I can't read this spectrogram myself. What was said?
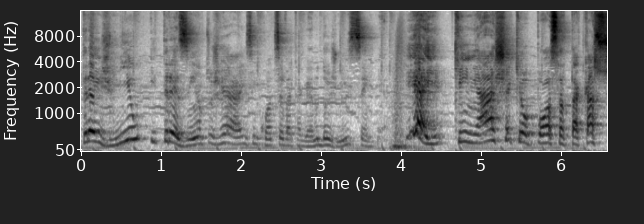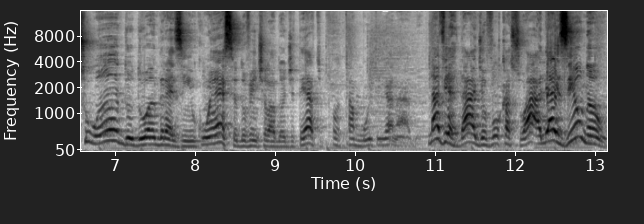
3.300 reais enquanto você vai tá ganhando 2.100 E aí, quem acha que eu possa estar tá caçoando do Andrezinho com essa do ventilador de teto, pô, tá muito enganado. Na verdade, eu vou caçoar, aliás, eu não.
